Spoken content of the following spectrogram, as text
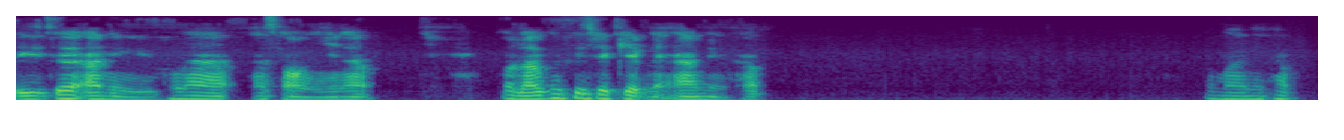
register r 1อยู่ข้างหน้า r 2อย่างนี้นะครับผลลัพธ์ก็คือจะเก็บใน r 1ครับ ประมาณนี้ครับ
